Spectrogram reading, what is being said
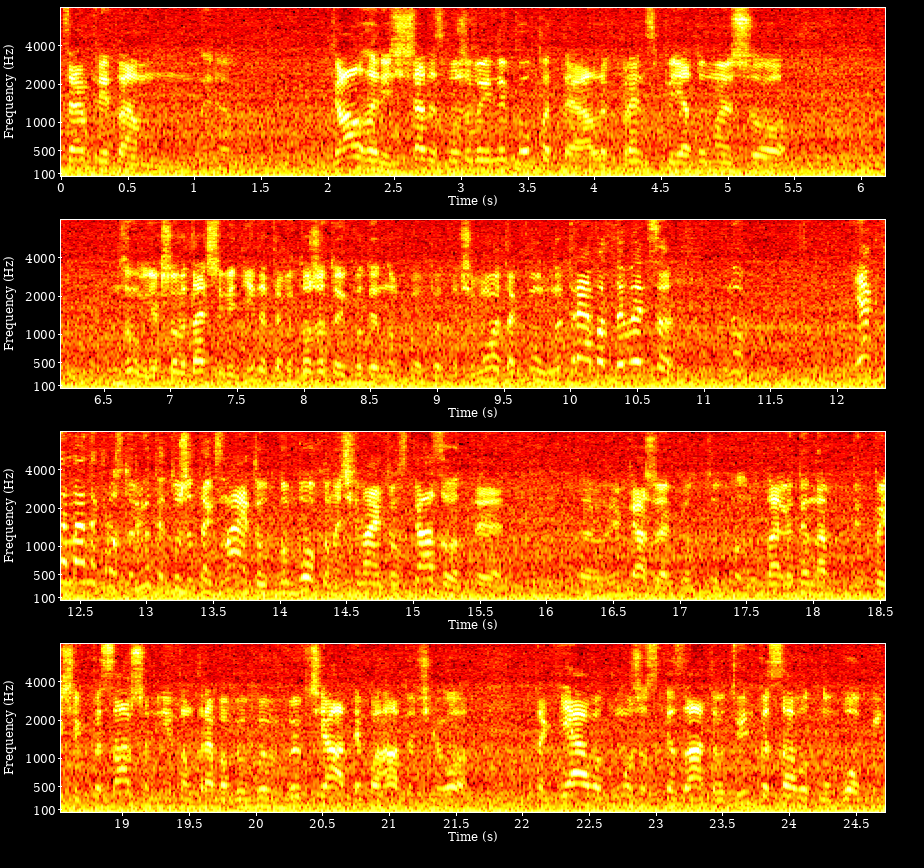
в центрі там е, Калгарі чи ще десь може ви і не купите, але в принципі я думаю, що ну, якщо ви далі від'їдете, ви теж той будинок купите. Чому ви так ну не треба дивитися? Ну як на мене, просто люди дуже так знаєте, однобоко починають розказувати. Е, Я кажу, як от одна людина підписчик писав, що мені там треба ви- ви- вивчати багато чого. Так я от можу сказати, от він писав однобоко, він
